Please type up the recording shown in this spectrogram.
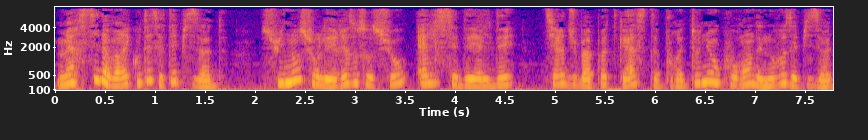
Merci d'avoir écouté cet épisode. Suis-nous sur les réseaux sociaux LCDLD bas podcast pour être tenu au courant des nouveaux épisodes.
